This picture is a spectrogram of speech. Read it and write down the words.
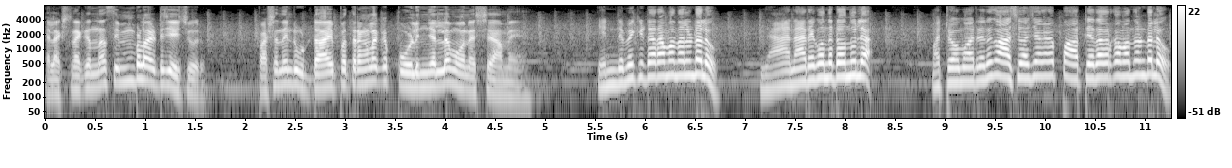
ഇലക്ഷനൊക്കെ എന്നാൽ സിമ്പിളായിട്ട് ജയിച്ചു വരും. പക്ഷെ നിന്റെ ഉഡായ്പത്രങ്ങളൊക്കെ പൊളിഞ്ഞല്ലോ മോനെ ശ്യാമേ. എന്റെ കിട്ടാറാൻ വന്നാലുണ്ടല്ലോ. ഞാൻ ആരെയും കൊന്നിട്ടൊന്നുമില്ല. മറ്റോമാരെ കാശ് വാങ്ങിച്ച് അങ്ങനെ പാർട്ടി തകർക്കാൻ വന്നിട്ടുണ്ടല്ലോ.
